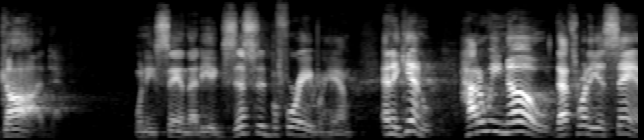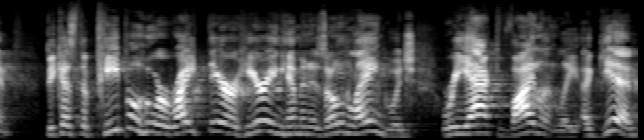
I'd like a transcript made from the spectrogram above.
God when he's saying that. He existed before Abraham. And again, how do we know that's what he is saying? Because the people who are right there hearing him in his own language react violently. Again,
